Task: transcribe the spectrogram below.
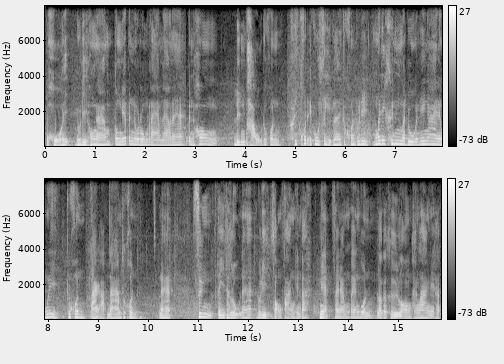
โอ้โหดูดิห้องน้ำตรงนี้เป็นโรงแรมแล้วนะฮะ เป็นห้องดินเผาทุกคน เฮ้ยโคตรเอกลูซีฟเลยทุกคนดูดิ ไม่ได้ขึ้นมาดูกันง่ายๆนะเว้ยทุกคนอ่างอาบน้ำทุกคนนะฮะซึ่งตีทะลุนะฮะ ดูดิสองฝั่งเห็นปะเนี่ยใส่น้ำลงไปข้างบน แล้วก็คือรองข้างล่างเนี่ยครับ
